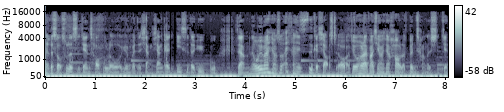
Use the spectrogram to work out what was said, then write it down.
那个手术的时间超乎了我原本的想象跟医师的预估，这样，那我原本想说，哎，可能四个小时哦，结果后来发现好像耗了更长的时间。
